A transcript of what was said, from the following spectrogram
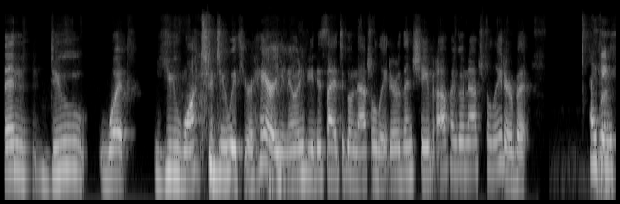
then do what you want to do with your hair you know and if you decide to go natural later then shave it off and go natural later but i think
